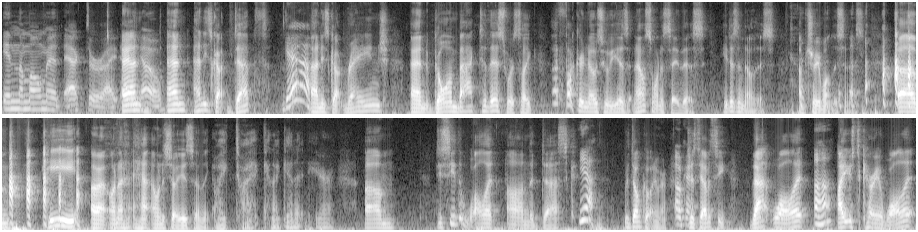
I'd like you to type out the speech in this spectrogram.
in the moment actor I, and I know. and and he's got depth. Yeah. And he's got range. And going back to this, where it's like that fucker knows who he is. And I also want to say this: he doesn't know this. I'm sure he won't listen to this. Um, he, uh, I want to, I want to show you something. Wait, do I, can I get it here? Um, do you see the wallet on the desk? Yeah. But don't go anywhere. Okay. Just have a seat. That wallet. Uh-huh. I used to carry a wallet,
